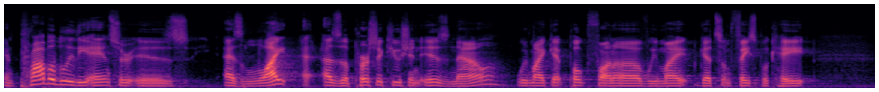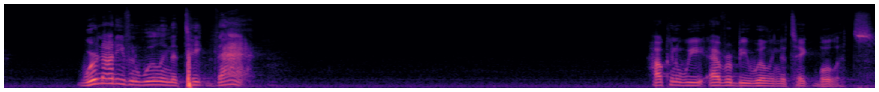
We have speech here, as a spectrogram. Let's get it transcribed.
And probably the answer is as light as the persecution is now, we might get poked fun of, we might get some Facebook hate. We're not even willing to take that. How can we ever be willing to take bullets?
